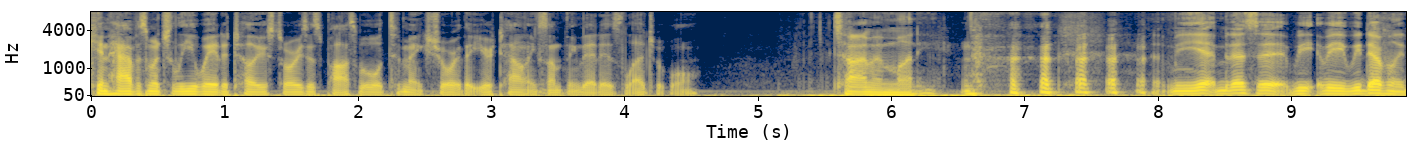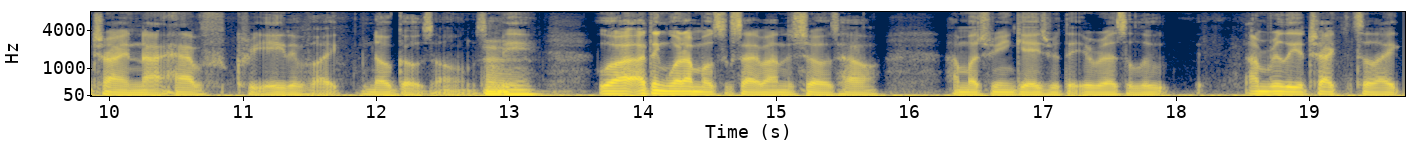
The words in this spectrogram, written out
can have as much leeway to tell your stories as possible to make sure that you're telling something that is legible? Time and money. I mean yeah that's it. We I mean, we definitely try and not have creative like no-go zones. Mm-hmm. i mean well i think what i'm most excited about in the show is how how much we engage with the irresolute. I'm really attracted to like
